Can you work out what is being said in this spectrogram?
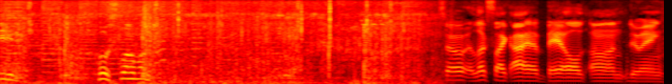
Speed. Oh, slow motion. So it looks like I have bailed on doing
